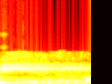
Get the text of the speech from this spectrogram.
with the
